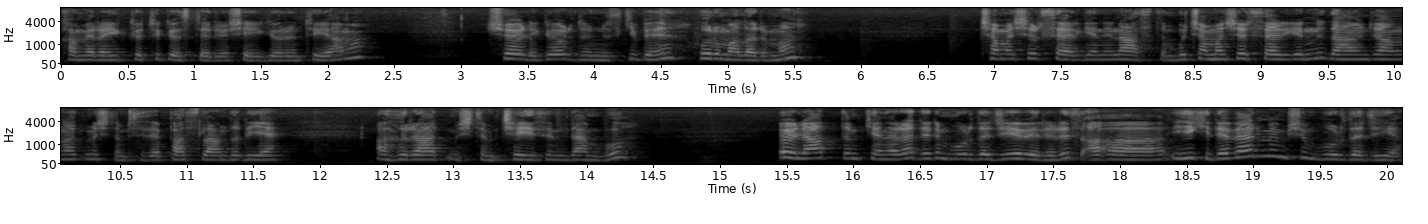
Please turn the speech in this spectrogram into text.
Kamerayı kötü gösteriyor şey görüntüyü ama şöyle gördüğünüz gibi hurmalarımı çamaşır sergenine astım. Bu çamaşır sergenini daha önce anlatmıştım size paslandı diye ahıra atmıştım çeyizimden bu. Öyle attım kenara dedim hurdacıya veririz. Aa iyi ki de vermemişim hurdacıya.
